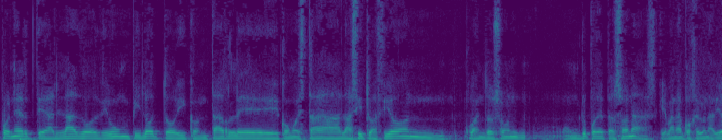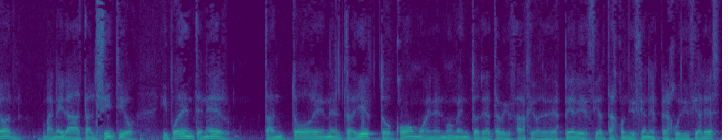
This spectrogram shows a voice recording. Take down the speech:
ponerte al lado de un piloto y contarle cómo está la situación cuando son un grupo de personas que van a coger un avión, van a ir a tal sitio y pueden tener tanto en el trayecto como en el momento de aterrizaje o de despegue ciertas condiciones perjudiciales,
